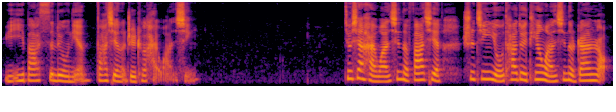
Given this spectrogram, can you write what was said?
于1846年发现了这颗海王星。就像海王星的发现是经由他对天王星的干扰，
